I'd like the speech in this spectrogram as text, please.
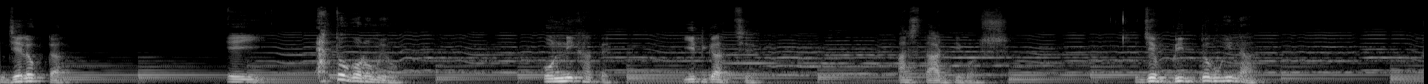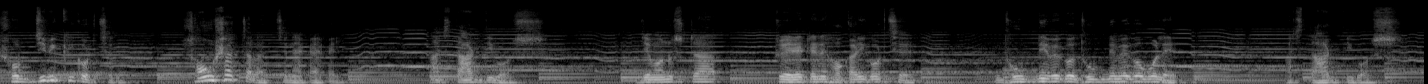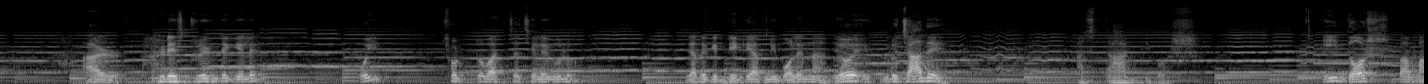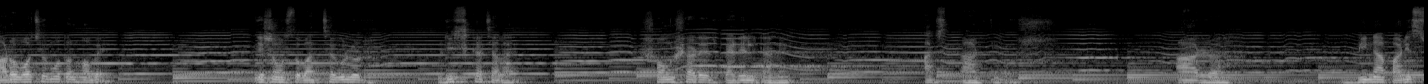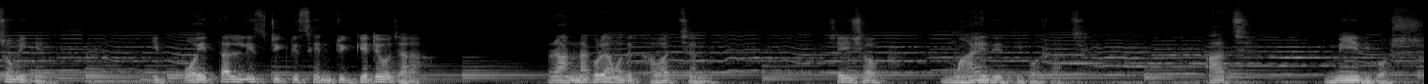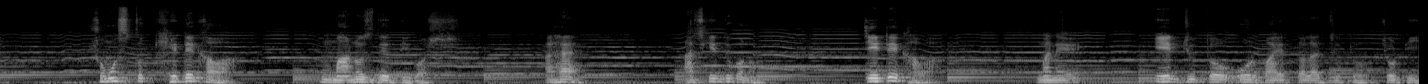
যে লোকটা এই এত গরমেও কন্নি খাতে ইট গাচ্ছে, আজ তার দিবস। যে বৃদ্ধ মহিলা সবজি বিক্রি করছেন, সংসার চালাচ্ছেন একা একাই, আজ তার দিবস। যে মানুষটা ট্রেনে ট্রেনে হকারি করছে, ধূপ নেবে গো, ধূপ নেবে গো বলে আজ তার দিবস। আর রেস্টুরেন্টে গেলে ওই ছোট্ট বাচ্চা ছেলেগুলো, যাদেরকে ডেকে আপনি বলেন না যে ওই দুটো চা দে। আজ তার দিবস। এই দশ বা বারো বছর মতন হবে, যে সমস্ত বাচ্চাগুলোর রিক্সা চালায়, সংসারের প্যাডেল টানে। আজ তার দিবস। আর বিনা পারিশ্রমিকে এই পঁয়তাল্লিশ ডিগ্রি সেন্টিগ্রেডেও যারা রান্না করে আমাদের খাওয়াচ্ছেন, সেই সব মায়েদের দিবস আজ। আজ মেয়ে দিবস। সমস্ত খেটে খাওয়া মানুষদের দিবস। আর হ্যাঁ আজ কিন্তু কোনো চেটে খাওয়া মানে এর জুতো, ওর পায়ের তলার জুতো, চটি,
